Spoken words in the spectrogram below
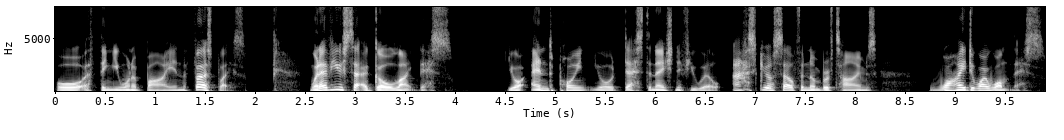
or a thing you want to buy in the first place? Whenever you set a goal like this, your endpoint, your destination, if you will, ask yourself a number of times, why do I want this?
